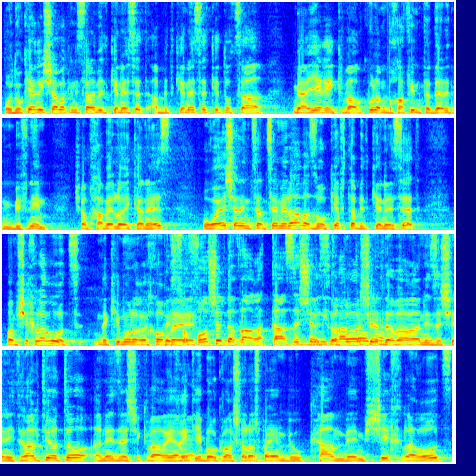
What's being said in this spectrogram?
הוא דוקר אישה בכניסה לבית כנסת, הבית כנסת כתוצאה מהירי כבר כולם דוחפים את הדלת מבפנים, שהמחבל לא ייכנס, הוא רואה שאני מצמצם אליו, אז הוא עוקף את הבית כנסת, ממשיך לרוץ לכיוון הרחוב. בסופו של דבר, אתה זה שנטרלת אותו? בסופו של דבר, אני זה שנטרלתי אותו, אני זה שכבר יריתי okay. בו כבר שלוש פעמים, והוא קם והמשיך לרוץ,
